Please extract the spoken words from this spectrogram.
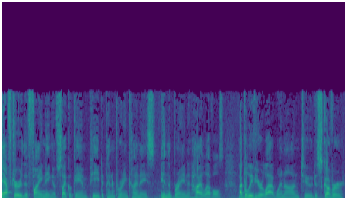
After the finding of cyclic AMP dependent protein kinase in the brain at high levels, I believe your lab went on to discover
